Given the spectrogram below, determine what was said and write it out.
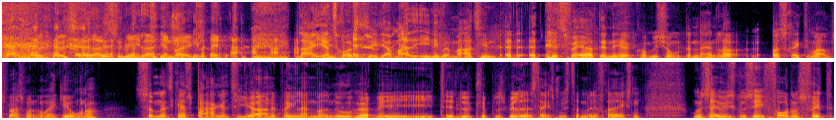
du sidder og smiler, Henrik. Nej, jeg tror sådan set, jeg er meget enig med Martin, at, at desværre den her kommission, den handler også rigtig meget om spørgsmål om regioner, som man skal have sparket til hjørne på en eller anden måde. Nu hørte vi i det lydklip, du spillede af statsminister Mette Frederiksen, hun sagde, at vi skulle se fordomsfrit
